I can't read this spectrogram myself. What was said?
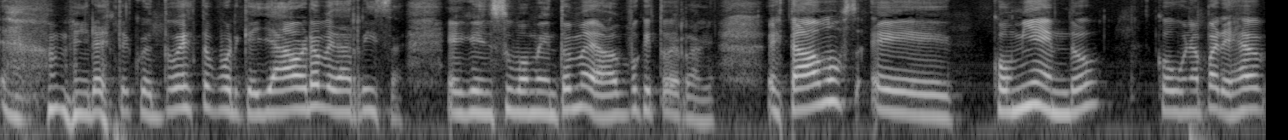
Mira, te cuento esto porque ya ahora me da risa. En, su momento me daba un poquito de rabia. Estábamos eh, comiendo con una pareja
